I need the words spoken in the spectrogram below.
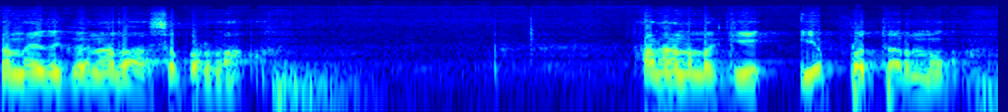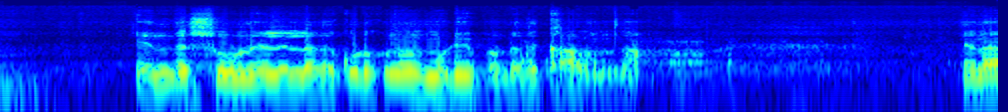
நம்ம எதுக்கு வேணாலும் ஆசைப்படலாம். ஆனால் நமக்கு எப்போ தரணும்? எந்த சூழ்நிலையில் அதை கொடுக்கணும்னு முடிவு பண்ணுறது காலம்தான். ஏன்னா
